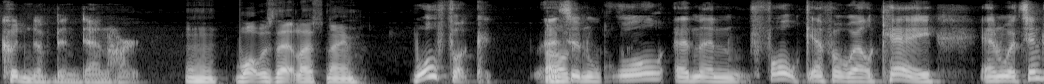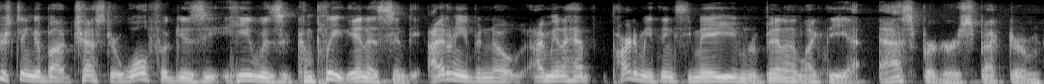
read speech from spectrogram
couldn't have been Denhardt. Mm-hmm. What was that last name? Woolfolk. As oh. in wool, and then folk, F O L K. And what's interesting about Chester Woolfolk is he, he was a complete innocent. I don't even know. I mean, I have part of me thinks he may even have been on like the Asperger's spectrum,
